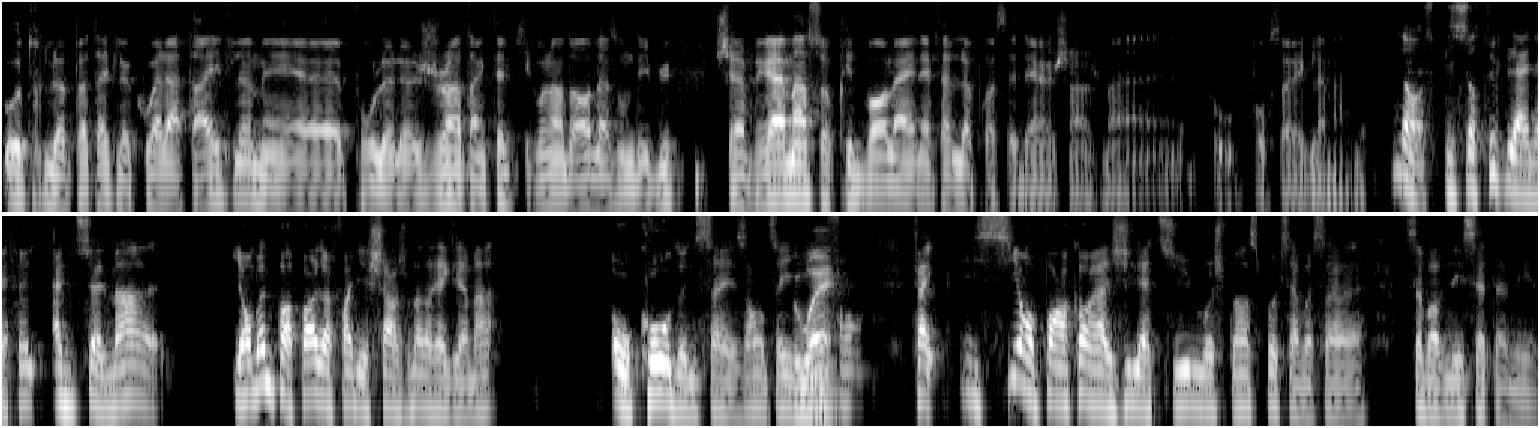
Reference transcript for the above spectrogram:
outre peut-être le coup à la tête, mais euh, pour le, jeu en tant que tel qui roule en dehors de la zone début, je serais vraiment surpris de voir la NFL procéder à un changement euh, pour, ce règlement-là. Non, puis surtout que la NFL, habituellement, ils n'ont même pas peur de faire des changements de règlement au cours d'une saison. Fait ici, on n'a pas encore agi là-dessus. Moi, je pense pas que ça va, ça, va venir cette année.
